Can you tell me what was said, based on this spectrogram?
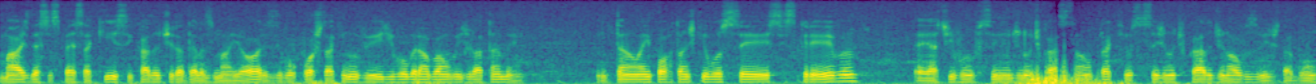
mais dessas peças aqui se cada eu tirar delas maiores eu vou postar aqui no vídeo e vou gravar um vídeo lá também. Então é importante que você se inscreva é, ative o sininho de notificação para que você seja notificado de novos vídeos tá bom?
